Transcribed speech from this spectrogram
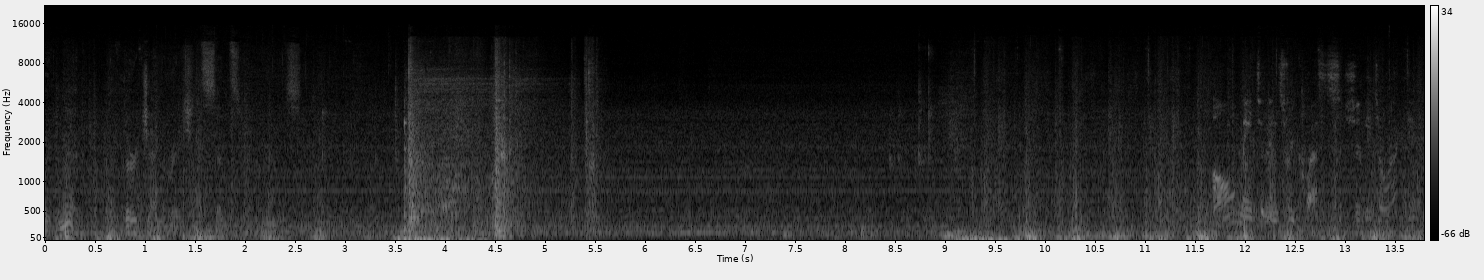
Admit, the third generation sensor is. All maintenance requests should be directed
